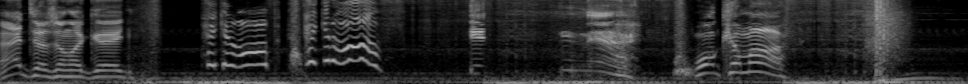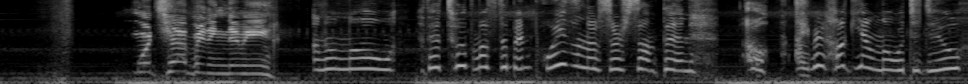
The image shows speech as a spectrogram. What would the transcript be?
That doesn't look good. Take it off. Take it off. It won't come off. What's happening to me? I don't know. That tooth must have been poisonous or something. Oh, I bet Huggy will know what to do.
